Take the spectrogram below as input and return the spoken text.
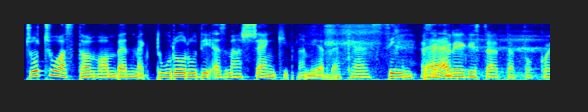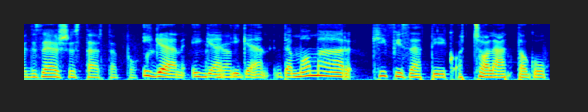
Csocsóasztal van bent, meg túrórudi, ez már senkit nem érdekel, szinte. Ezek a régi startupok, vagy az első startupok. Igen, igen, igen, igen. De ma már kifizetik a családtagok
